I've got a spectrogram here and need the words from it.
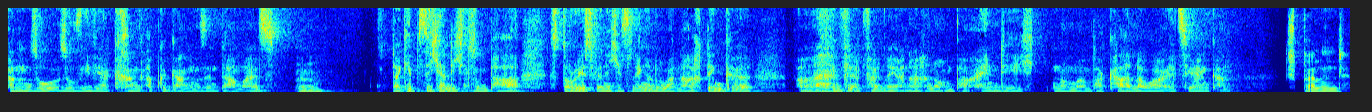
Ähm, so, so wie wir krank abgegangen sind damals. Mhm. Da gibt es sicherlich so ein paar Stories, wenn ich jetzt länger drüber nachdenke. Äh, vielleicht fallen mir ja nachher noch ein paar ein, die ich noch mal ein paar Karlauer erzählen kann. Spannend.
